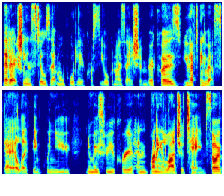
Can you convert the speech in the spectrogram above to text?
that actually instills that more broadly across the organization? Because you have to think about scale, I think, when you, you know, move through your career and running a larger team. So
